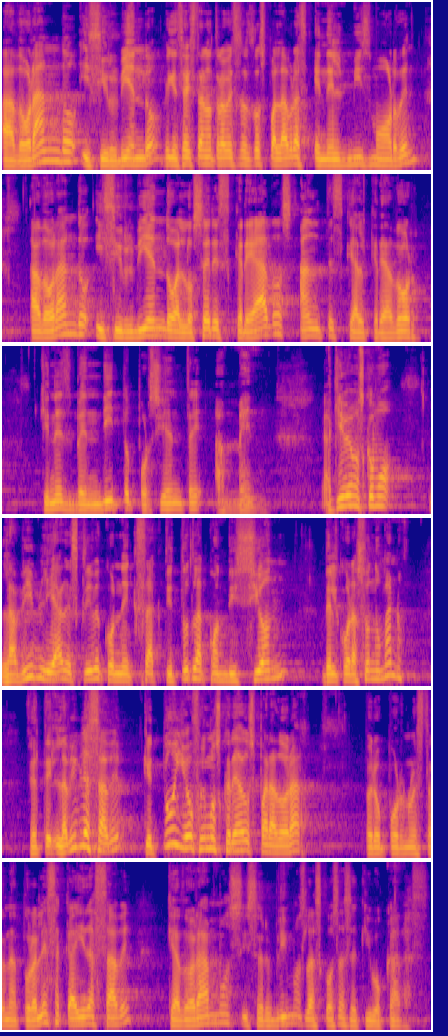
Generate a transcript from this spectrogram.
adorando y sirviendo, fíjense, ahí están otra vez esas dos palabras en el mismo orden, adorando y sirviendo a los seres creados antes que al Creador, quien es bendito por siempre. Amén. Aquí vemos cómo la Biblia describe con exactitud la condición del corazón humano. la Biblia sabe que tú y yo fuimos creados para adorar, pero por nuestra naturaleza caída sabe que adoramos y servimos las cosas equivocadas.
